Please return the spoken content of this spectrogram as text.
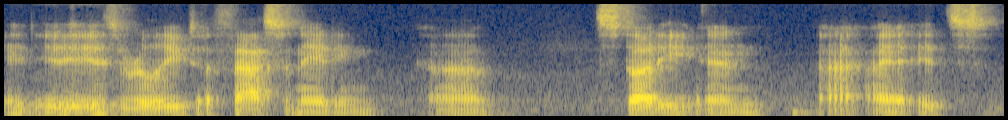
it, it is really a fascinating uh, study and I, I, it's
